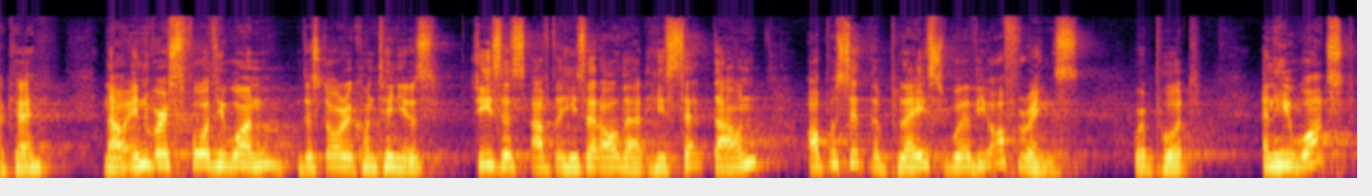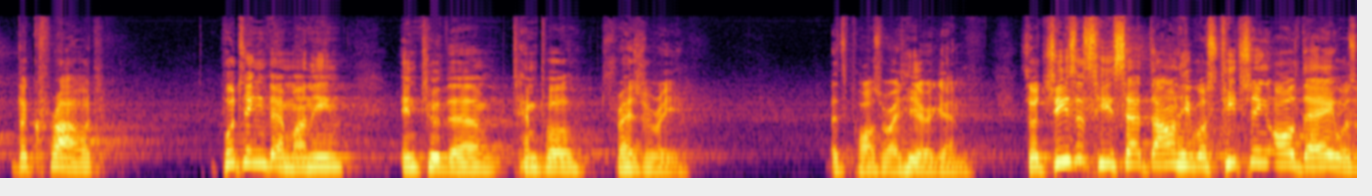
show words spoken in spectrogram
Okay? Now, in verse 41, the story continues. Jesus, after he said all that, he sat down opposite the place where the offerings were put, and he watched the crowd putting their money into the temple treasury. Let's pause right here again. So Jesus, he sat down, he was teaching all day, was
